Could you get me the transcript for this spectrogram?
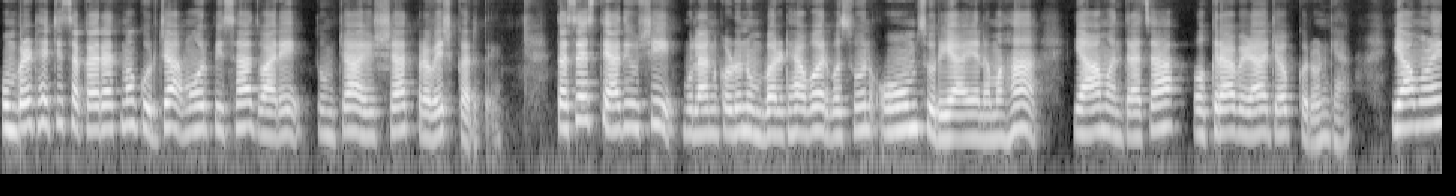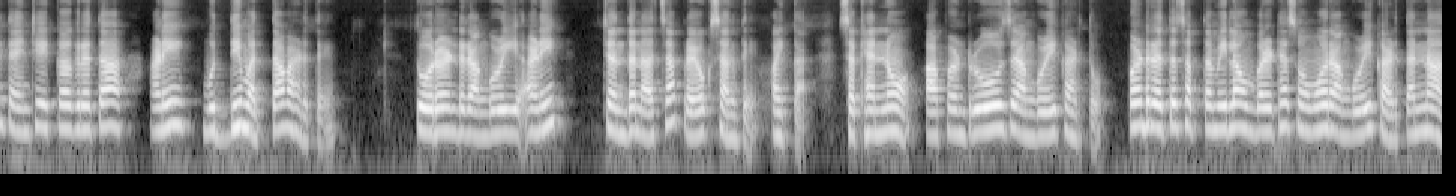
उंबरठ्याची सकारात्मक ऊर्जा मोरपिसाद्वारे तुमच्या आयुष्यात प्रवेश करते. तसेच त्या दिवशी मुलांकडून उंबरठ्यावर बसून ओम सूर्याय नमहा या मंत्राचा अकरा वेळा जप करून घ्या. यामुळे त्यांची एकाग्रता आणि बुद्धिमत्ता वाढते. तोरण रांगोळी आणि चंदनाचा प्रयोग सांगते. ऐका. सख्यांनो आपण रोज रांगोळी काढतो. पण रथसप्तमीला उंबरठ्यासमोर रांगोळी काढताना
